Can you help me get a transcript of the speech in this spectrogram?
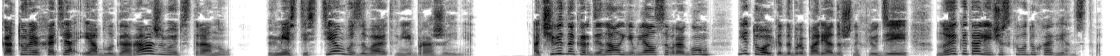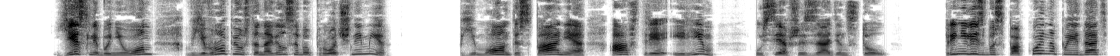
которые, хотя и облагораживают страну, вместе с тем вызывают в ней брожение. Очевидно, кардинал являлся врагом не только добропорядочных людей, но и католического духовенства. Если бы не он, в Европе установился бы прочный мир. Пьемонт, Испания, Австрия и Рим, усевшись за один стол, принялись бы спокойно поедать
